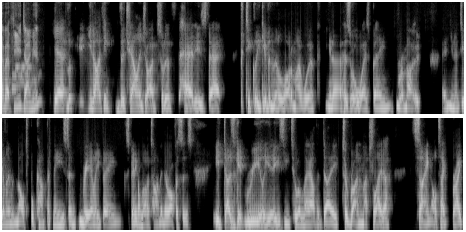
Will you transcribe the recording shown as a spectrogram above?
about for you, Damien? Yeah, look, you know, I think the challenge I've sort of had is that particularly given that a lot of my work, you know, has always been remote and, you know, dealing with multiple companies and rarely being spending a lot of time in their offices, it does get really easy to allow the day to run much later. Saying, I'll take a break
